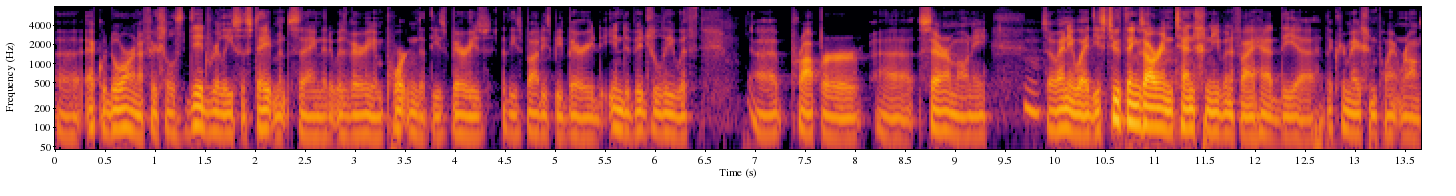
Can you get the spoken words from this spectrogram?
uh, Ecuadorian officials did release a statement saying that it was very important that these berries, these bodies be buried individually with uh, proper uh, ceremony. Mm. So anyway, these two things are in tension, even if I had the uh, the cremation point wrong.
